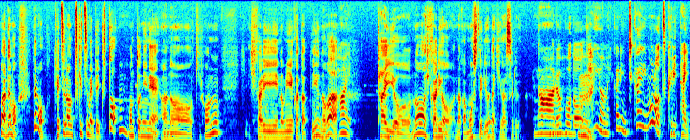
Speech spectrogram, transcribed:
まあでもでも結論突き詰めていくと、うん。本当にねあの基本光の見え方っていうのは、はい。太陽の光をなんか模してるような気がする。なるほど、うん。太陽の光に近いものを作りたい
